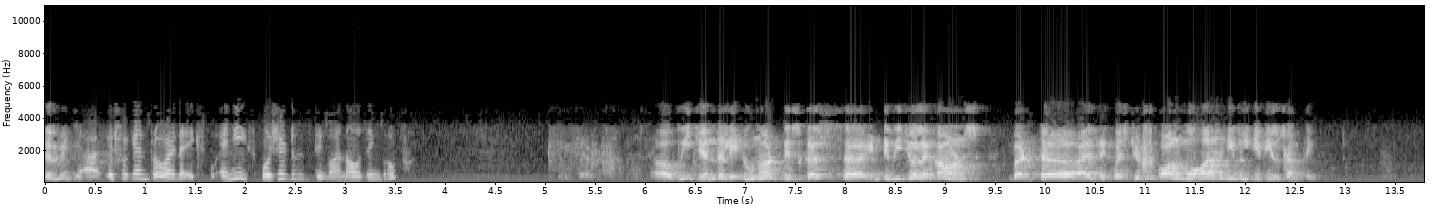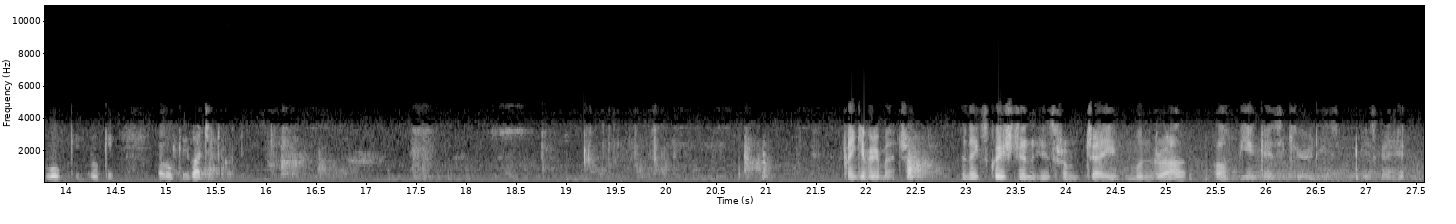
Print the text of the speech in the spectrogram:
Tell me. yeah, if you can provide expo any exposure to the Dewan Housing Group? Uh, we generally do not discuss uh, individual accounts, but uh, I'll request you to call Mohan. He will give you something. Okay, okay. Okay, got it, got it. Thank you very much. The next question is from Jay Mundra of B&K Securities. Please go ahead.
